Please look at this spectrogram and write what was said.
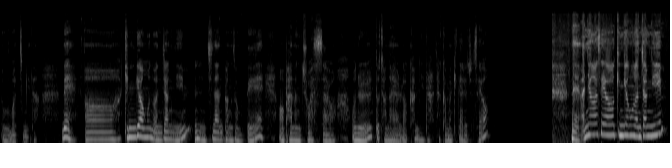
너무 멋집니다. 네, 어, 김경훈 원장님, 음, 지난 방송 때, 어, 반응 좋았어요. 오늘 또 전화 연락합니다. 잠깐만 기다려주세요. 네, 안녕하세요. 김경훈 원장님.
